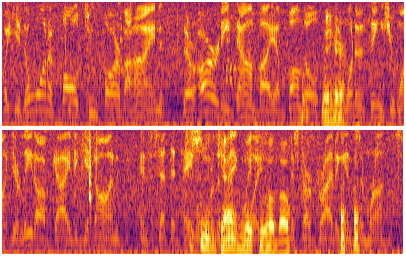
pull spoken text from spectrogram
but you don't want to fall too far behind. They're already down by a bundle. Right here. And one of the things you want your leadoff guy to get on and set the table Swing for the again, big way boys too low, though. to start driving in some runs.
